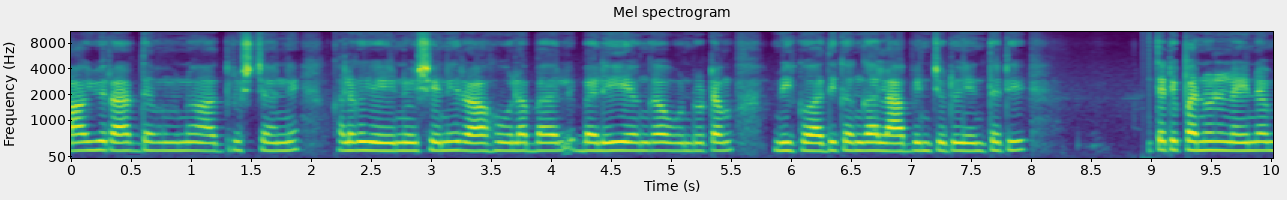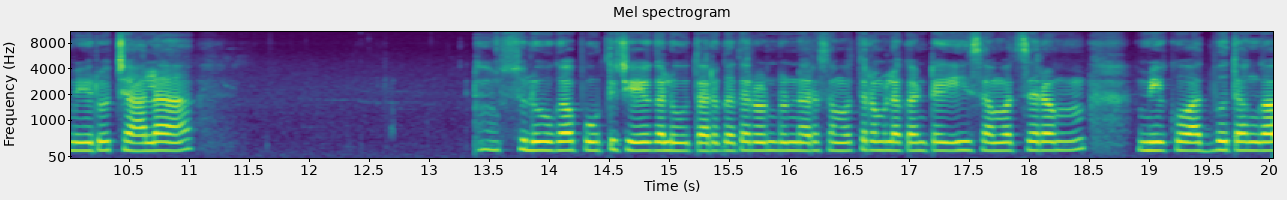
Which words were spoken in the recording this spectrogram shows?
ఆయురార్థమును అదృష్టాన్ని కలగజేయను. శని రాహువుల బలి బలీయంగా ఉండటం మీకు అధికంగా లాభించుడు ఎంతటి ఎంతటి పనులనైనా మీరు చాలా సులువుగా పూర్తి చేయగలుగుతారు గత రెండున్నర సంవత్సరముల కంటే ఈ సంవత్సరం మీకు అద్భుతంగా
